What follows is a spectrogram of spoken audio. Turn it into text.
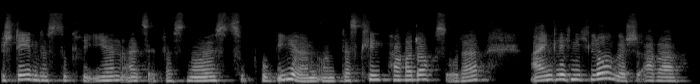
Bestehendes zu kreieren, als etwas Neues zu probieren. Und das klingt paradox, oder? Eigentlich nicht logisch, aber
